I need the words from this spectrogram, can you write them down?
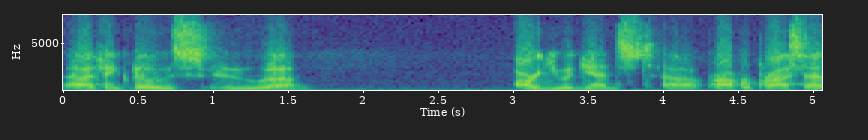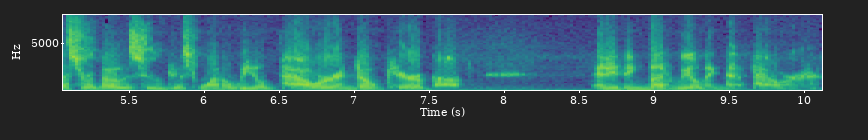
Uh, I think those who um, argue against uh, proper process or those who just want to wield power and don't care about anything but wielding that power.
